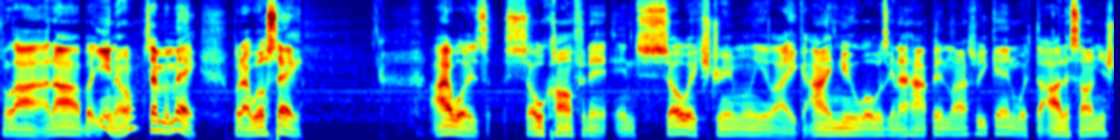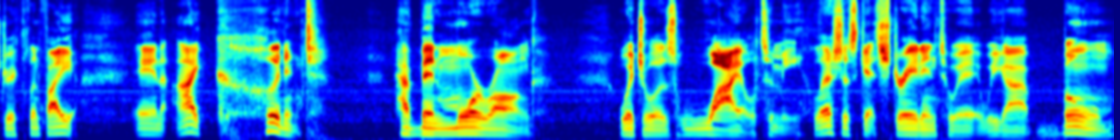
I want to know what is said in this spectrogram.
la da, but you know, it's MMA. But I will say, I was so confident and so extremely like I knew what was gonna happen last weekend with the Adesanya Strickland fight, and I couldn't have been more wrong, which was wild to me. Let's just get straight into it. We got boom,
